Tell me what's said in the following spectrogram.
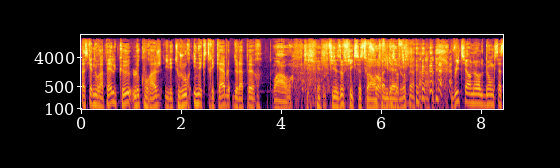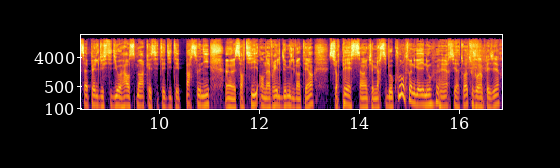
Parce qu'elle nous rappelle que le courage, il est toujours inextricable de la peur. Waouh, philosophique ce soir, Fort Antoine philosophique. Returnal, donc ça s'appelle du studio Housemark et c'est édité par Sony, euh, sorti en avril 2021 sur PS5. Merci beaucoup Antoine Gaënou. Merci à toi, toujours un plaisir.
